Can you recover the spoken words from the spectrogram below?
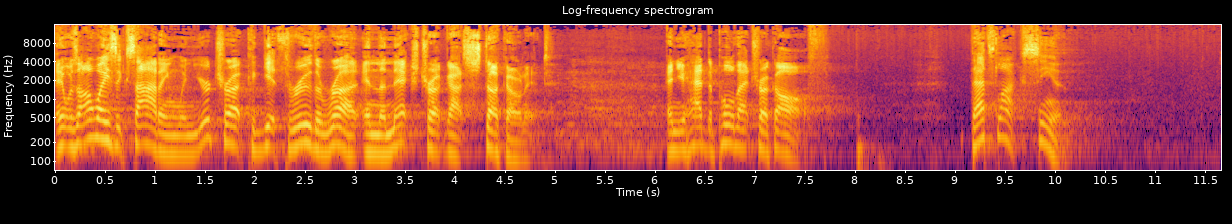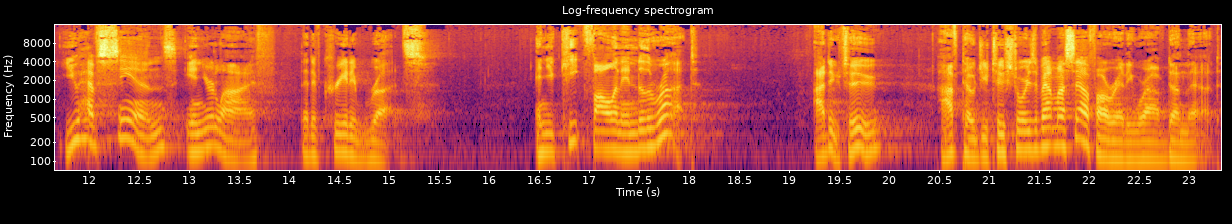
And it was always exciting when your truck could get through the rut and the next truck got stuck on it. And you had to pull that truck off. That's like sin. You have sins in your life that have created ruts. And you keep falling into the rut. I do too. I've told you two stories about myself already where I've done that.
